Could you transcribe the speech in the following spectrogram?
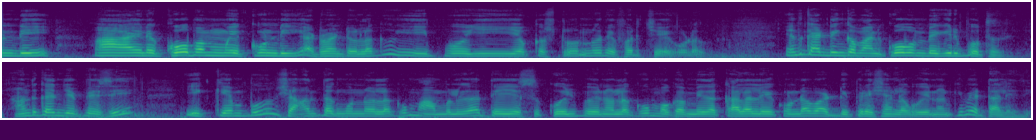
ఉండి ఆయన కోపం ఎక్కువ ఉండి అటువంటి వాళ్ళకు ఈ ఈ యొక్క స్టోన్ను రిఫర్ చేయకూడదు. ఎందుకంటే ఇంకా మన కోపం బెగిరిపోతుంది. అందుకని చెప్పేసి ఈ కెంపు శాంతంగా ఉన్న వాళ్ళకు మామూలుగా తేజస్సు కోల్పోయిన వాళ్ళకు ముఖం మీద కళ లేకుండా వాడు డిప్రెషన్లో పోయినకి పెట్టాలి ఇది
